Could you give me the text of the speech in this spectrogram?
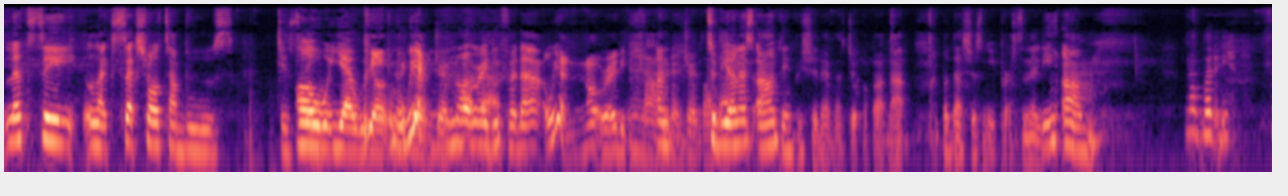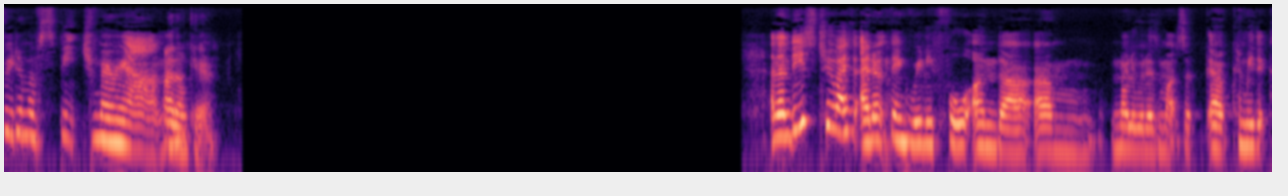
let's say, like sexual taboos. Is oh a yeah, we don't. We, we don't are not ready that. for that. We are not ready. And to be that. honest, I don't think we should ever joke about that. But that's just me personally. Um, No, but freedom of speech, Marianne. I don't care. And then these two, I I don't think really fall under um Nollywood as much. So, uh, comedic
